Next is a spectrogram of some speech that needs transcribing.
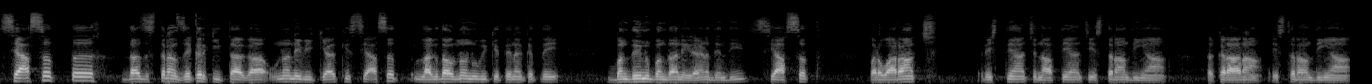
ਸਿਆਸਤ ਦਾ ਜਿਸ ਤਰ੍ਹਾਂ ਜ਼ਿਕਰ ਕੀਤਾਗਾ, ਉਹਨਾਂ ਨੇ ਵੀ ਕਿਹਾ ਕਿ ਸਿਆਸਤ ਲੱਗਦਾ ਉਹਨਾਂ ਨੂੰ ਵੀ ਕਿਤੇ ਨਾ ਕਿਤੇ ਬੰਦੇ ਨੂੰ ਬੰਦਾ ਨਹੀਂ ਰਹਿਣ ਦਿੰਦੀ। ਸਿਆਸਤ ਪਰਿਵਾਰਾਂ 'ਚ, ਰਿਸ਼ਤਿਆਂ 'ਚ, ਨਾਤਿਆਂ 'ਚ ਇਸ ਤਰ੍ਹਾਂ ਦੀਆਂ ਤਕਰਾਰਾਂ, ਇਸ ਤਰ੍ਹਾਂ ਦੀਆਂ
